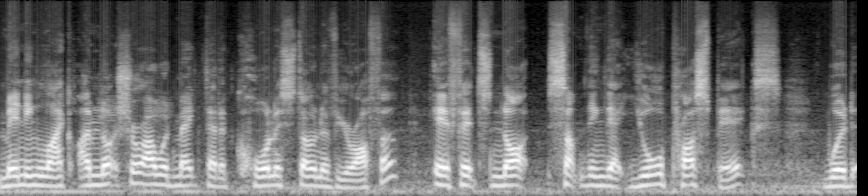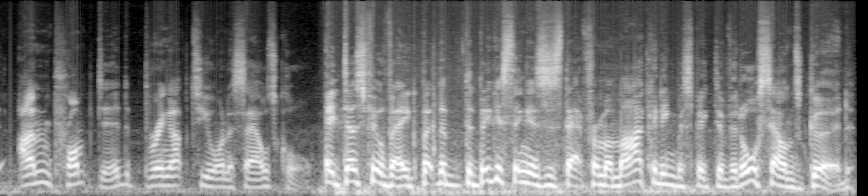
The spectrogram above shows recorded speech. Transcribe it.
meaning like I'm not sure I would make that a cornerstone of your offer if it's not something that your prospects would unprompted bring up to you on a sales call. It does feel vague, but the, the biggest thing is, is that from a marketing perspective, it all sounds good,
